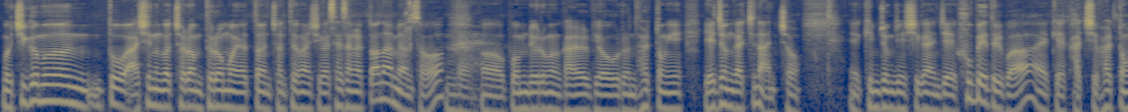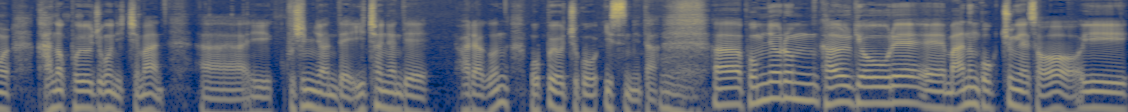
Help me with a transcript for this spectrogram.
뭐 지금은 또 아시는 것처럼 드러머였던 전태관 씨가 세상을 떠나면서 네. 어, 봄, 여름은 가을, 겨울은 활동이 예전 같지는 않죠. 예, 김종진 씨가 이제 후배들과 이렇게 같이 활동을 간혹 보여주곤 있지만 아, 이 90년대, 2000년대 활약은 못 보여주고 있습니다. 음. 아, 봄, 여름, 가을, 겨울의 많은 곡 중에서 이,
